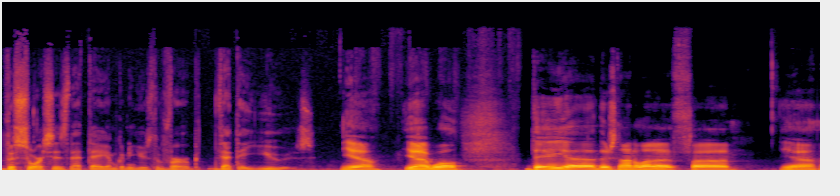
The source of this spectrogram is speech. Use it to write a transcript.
the sources that they, I'm going to use the verb, that they use. Yeah. Yeah. Well, they, uh, there's not a lot of, uh, yeah,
